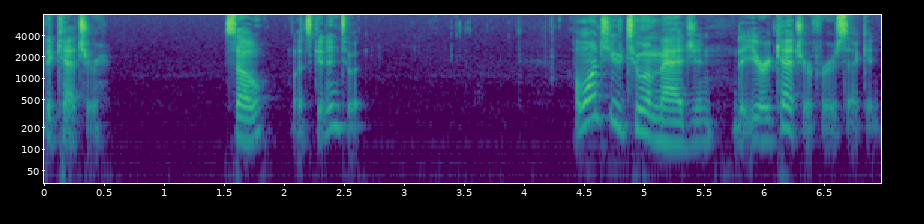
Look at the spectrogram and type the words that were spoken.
the catcher. So, let's get into it. I want you to imagine that you're a catcher for a second.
